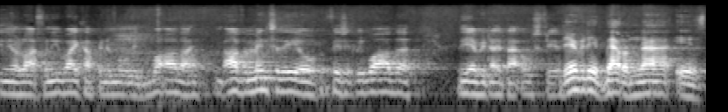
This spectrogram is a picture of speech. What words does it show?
in your life when you wake up in the morning? What are they, either mentally or physically? What are the, the everyday battles for you? The everyday battle now is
